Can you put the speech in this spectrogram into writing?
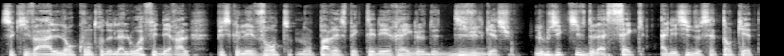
ce qui va à l'encontre de la loi fédérale puisque les ventes n'ont pas respecté les règles de divulgation. L'objectif de la SEC à l'issue de cette enquête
